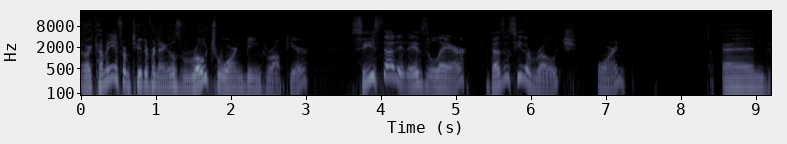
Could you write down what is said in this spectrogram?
All right, coming in from two different angles. Roach Warren being dropped here. Sees that it is Lair. Doesn't see the Roach Warren. And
